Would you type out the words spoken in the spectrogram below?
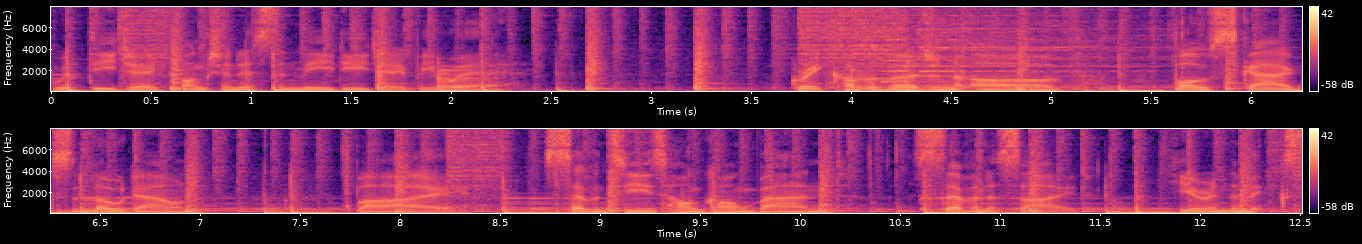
with DJ Functionist and me, DJ Beware. Great cover version of Boz Scaggs' Lowdown by 70s Hong Kong band Seven Aside here in the mix.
